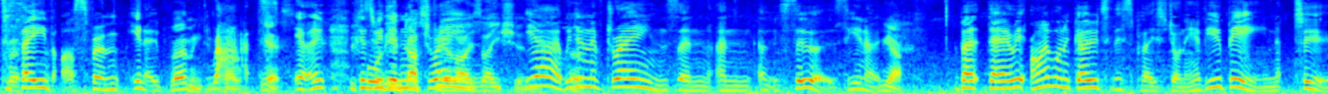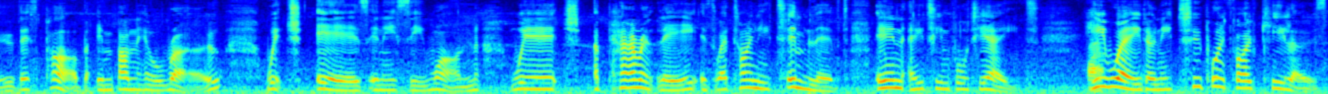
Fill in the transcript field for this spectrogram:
to save us from, you know, Vermin control, rats. yes. You know, because we didn't have drains. Yeah, we of- didn't have drains and, and, and sewers. You know. Yeah. But there, i- I want to go to this place, Jonny. Have you been to this pub in Bunhill Row, which is in EC1, which apparently is where Tiny Tim lived in 1848? He Ah. weighed only 2.5 kilos,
